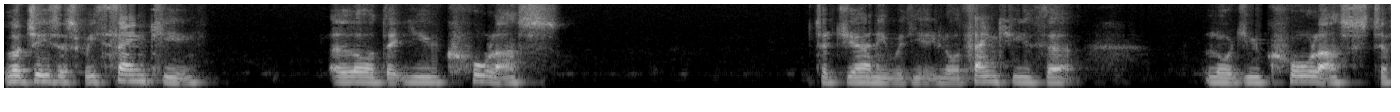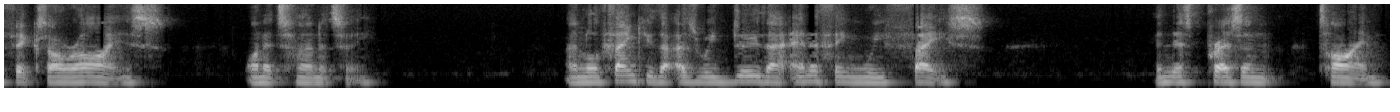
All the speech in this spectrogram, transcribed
Lord Jesus, we thank you, Lord, that you call us to journey with you. Lord, thank you that, Lord, you call us to fix our eyes on eternity. And Lord, thank you that as we do that, anything we face in this present time,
